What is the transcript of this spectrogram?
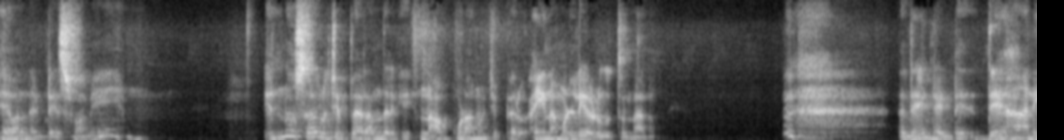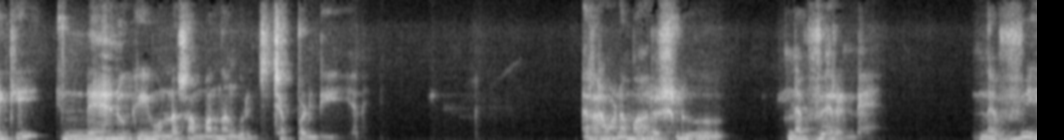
ఏమందంటే స్వామి ఎన్నోసార్లు చెప్పారు అందరికీ నాకు కూడాను చెప్పారు అయినా మళ్ళీ అడుగుతున్నాను. అదేంటంటే దేహానికి నేనుకి ఉన్న సంబంధం గురించి చెప్పండి అని. రమణ మహర్షులు నవ్వారండి. నవ్వి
